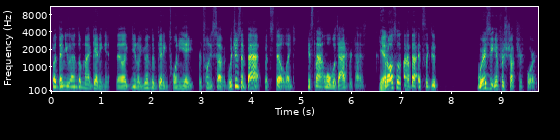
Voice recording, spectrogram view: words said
but then you end up not getting it. They're like, you know, you end up getting 28 or 27, which isn't bad, but still, like, it's not what was advertised. Yeah. But also not that. It's like, dude, where's the infrastructure for it?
